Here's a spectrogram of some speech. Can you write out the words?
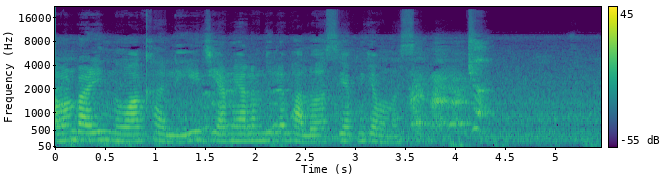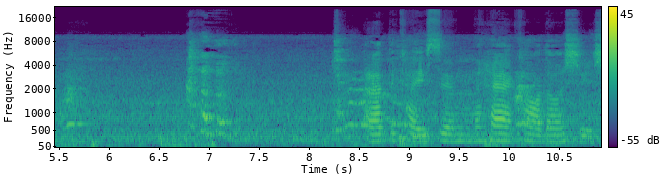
আমার বাড়ি নোয়াখালী। জি, আমি আলহামদুলিল্লাহ ভালো আছি। আপনি কেমন আছেন? রাতে খাইছেন? হ্যাঁ খাওয়া দাওয়া শেষ।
